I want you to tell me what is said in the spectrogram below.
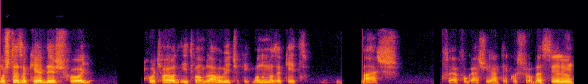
Most ez a kérdés, hogy hogyha itt van Vlahovic, aki mondom, az két más felfogású játékosról beszélünk,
